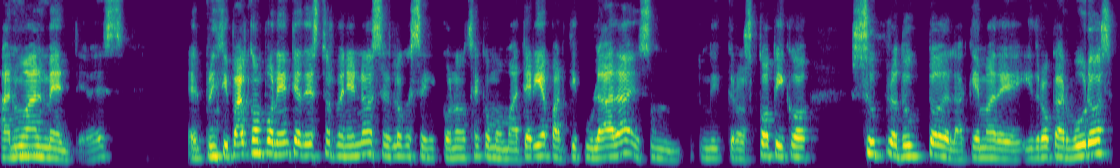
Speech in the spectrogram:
anualmente. ¿ves? El principal componente de estos venenos es lo que se conoce como materia particulada, es un microscópico subproducto de la quema de hidrocarburos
